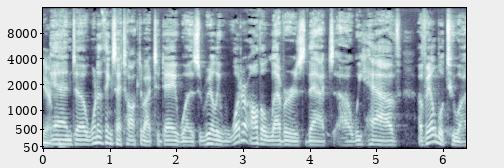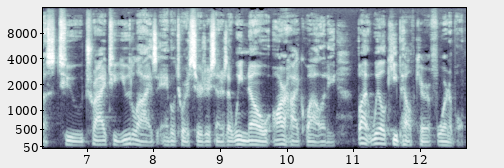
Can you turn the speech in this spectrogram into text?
Yeah. And uh, one of the things I talked about today was really what are all the levers that uh, we have available to us to try to utilize ambulatory surgery centers that we know are high quality, but will keep healthcare affordable.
